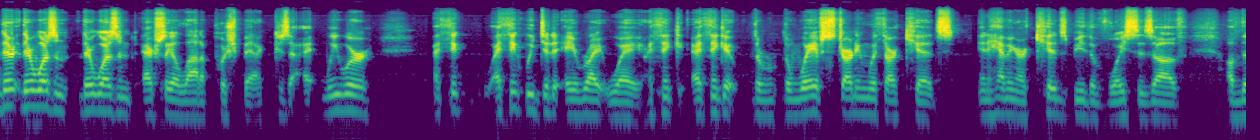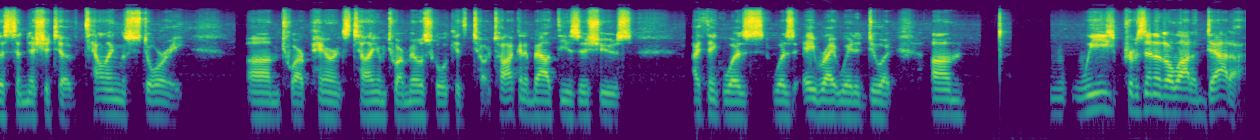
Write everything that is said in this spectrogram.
there there wasn't there wasn't actually a lot of pushback because we were, I think I think we did it a right way. I think I think it the the way of starting with our kids and having our kids be the voices of of this initiative, telling the story um, to our parents, telling them to our middle school kids, t- talking about these issues. I think was was a right way to do it. Um, we presented a lot of data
